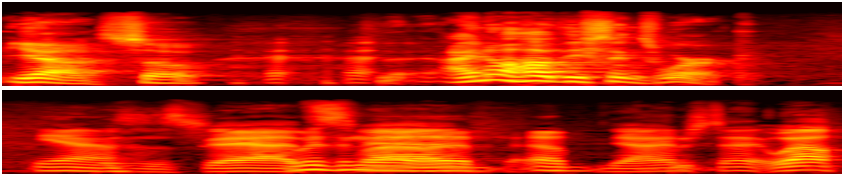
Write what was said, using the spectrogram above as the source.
yeah, so I know how these things work. Yeah, This is yeah. it wasn't uh, a, a yeah, I understand. Well,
